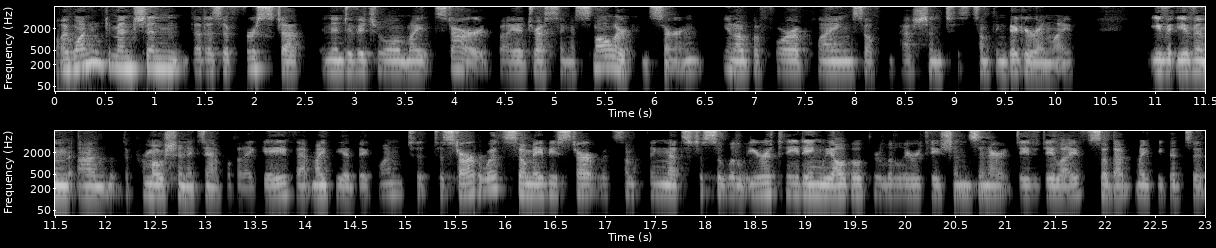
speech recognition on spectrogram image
I wanted to mention that as a first step, an individual might start by addressing a smaller concern, you know, before applying self-compassion to something bigger in life. Even even um, the promotion example that I gave, that might be a big one to, to start with. So maybe start with something that's just a little irritating. We all go through little irritations in our day-to-day life, so that might be good to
